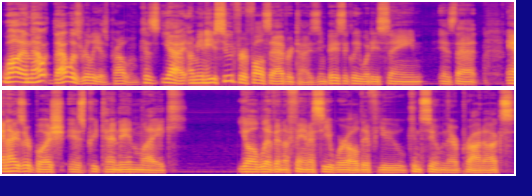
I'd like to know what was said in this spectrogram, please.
Well, and that that was really his problem because yeah, I mean he sued for false advertising. Basically, what he's saying is that Anheuser Busch is pretending like you'll live in a fantasy world if you consume their products,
